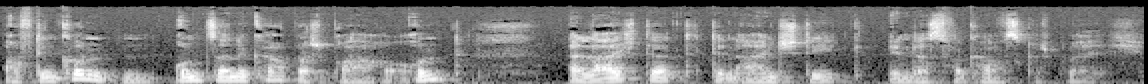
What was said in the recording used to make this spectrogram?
auf den Kunden und seine Körpersprache und erleichtert den Einstieg in das Verkaufsgespräch.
